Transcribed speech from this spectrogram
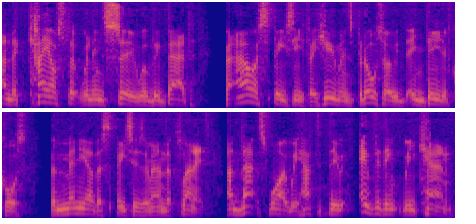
And the chaos that will ensue will be bad for our species, for humans, but also, indeed, of course, for many other species around the planet. And that's why we have to do everything we can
